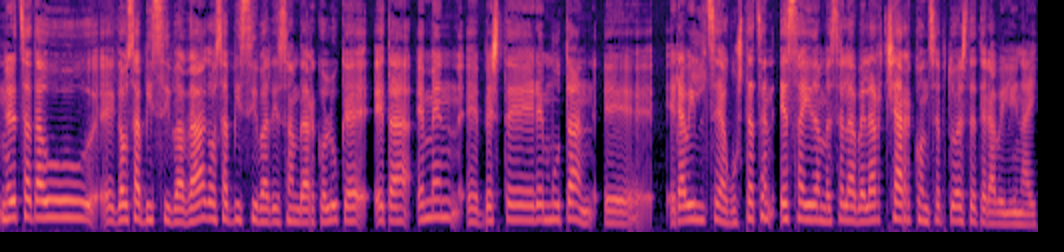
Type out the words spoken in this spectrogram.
Niretzat hau e, gauza bizi bada, gauza bizi bat izan beharko luke, eta hemen e, beste ere mutan e, erabiltzea gustatzen ez aidan bezala belar txar kontzeptua ez dut erabili nahi.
